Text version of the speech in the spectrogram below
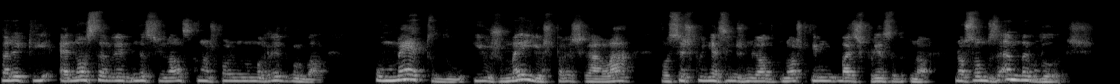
para que a nossa rede nacional se transforme numa rede global. O método e os meios para chegar lá vocês conhecem-nos melhor do que nós, porque têm muito mais experiência do que nós. Nós somos amadores,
